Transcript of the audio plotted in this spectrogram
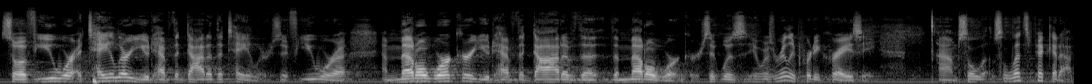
So if you were a tailor, you'd have the god of the tailors. If you were a, a metal worker, you'd have the god of the, the metal workers. It was, it was really pretty crazy. Um, so, so let's pick it up.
